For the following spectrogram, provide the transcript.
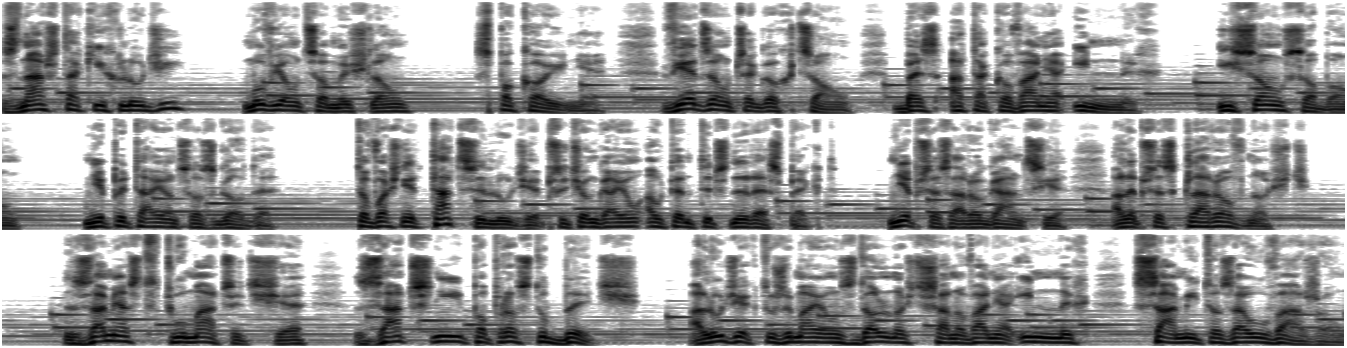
Znasz takich ludzi? Mówią, co myślą, spokojnie, wiedzą, czego chcą, bez atakowania innych i są sobą, nie pytając o zgodę. To właśnie tacy ludzie przyciągają autentyczny respekt, nie przez arogancję, ale przez klarowność. Zamiast tłumaczyć się, zacznij po prostu być, a ludzie, którzy mają zdolność szanowania innych, sami to zauważą.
